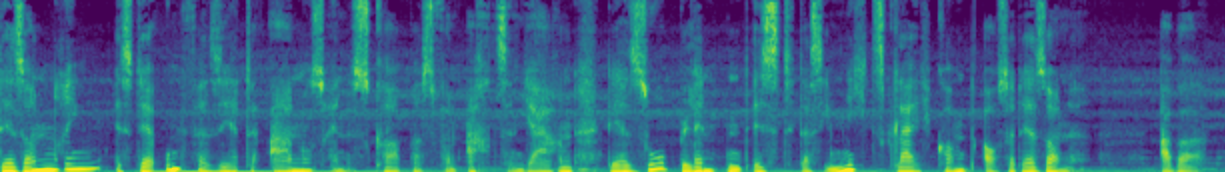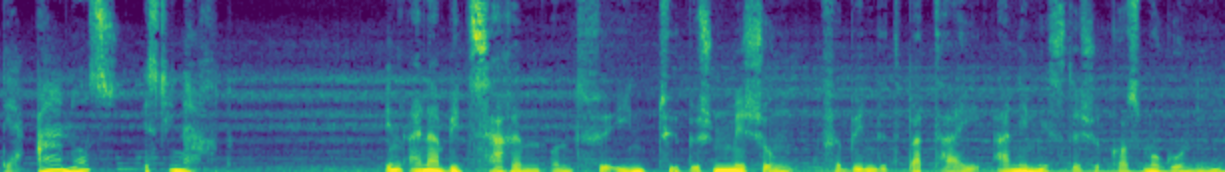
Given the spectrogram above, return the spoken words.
Der Sonnenring ist der unversehrte Anus eines Körpers von 18 Jahren, der so blendend ist, dass ihm nichts gleichkommt außer der Sonne. Aber der Anus ist die Nacht. In einer bizarren und für ihn typischen Mischung verbindet Bataille animistische Kosmogonie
